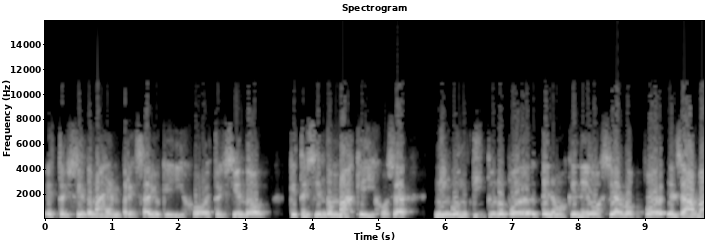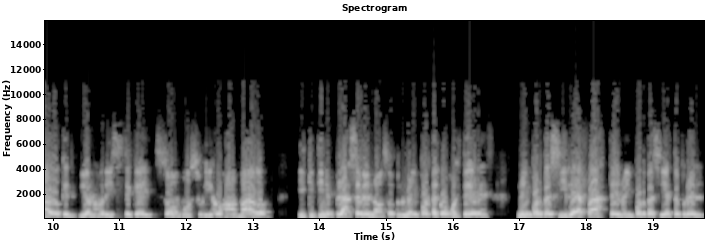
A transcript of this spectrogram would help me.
estoy siendo más empresario que hijo, estoy siendo, ¿qué estoy siendo más que hijo? O sea, ningún título tenemos que negociarlo por el llamado que Dios nos dice que somos sus hijos amados y que tiene placer en nosotros. No importa cómo estés, no importa si le erraste, no importa si esto, pero Él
